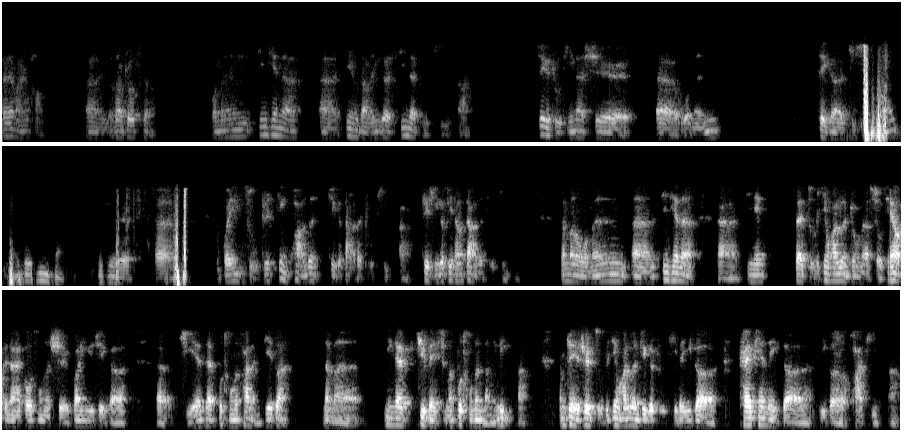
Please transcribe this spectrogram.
大家晚上好，呃，又到周四了，我们今天呢，呃，进入到了一个新的主题啊，这个主题呢是呃我们这个继续来沟通一下，就是呃关于组织进化论这个大的主题啊，这是一个非常大的主题。那么我们呃今天呢，呃今天在组织进化论中呢，首先要跟大家沟通的是关于这个。呃，企业在不同的发展阶段，那么应该具备什么不同的能力啊？那么这也是组织进化论这个主题的一个开篇的一个一个话题啊。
